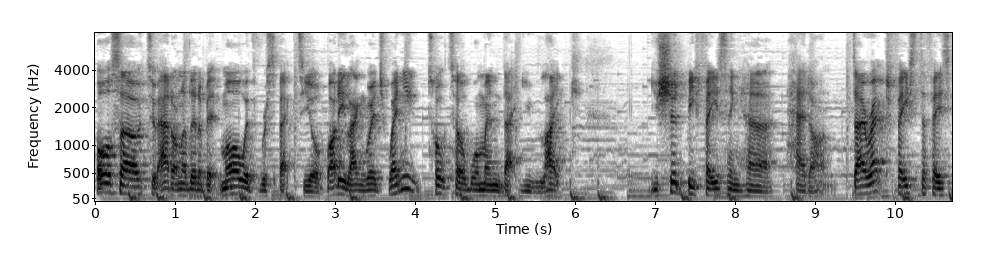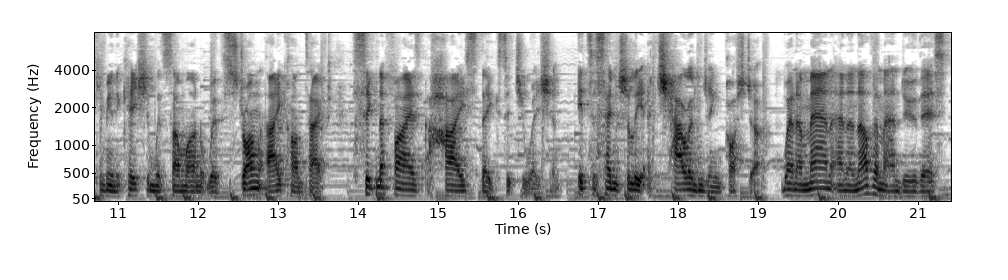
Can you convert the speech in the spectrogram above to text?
Also, to add on a little bit more with respect to your body language, when you talk to a woman that you like, you should be facing her head on. Direct face to face communication with someone with strong eye contact signifies a high stakes situation. It's essentially a challenging posture. When a man and another man do this,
